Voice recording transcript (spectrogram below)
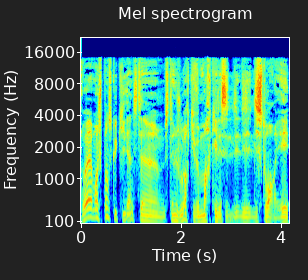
Ouais, moi je pense que Kylian c'est un c'est un joueur qui veut marquer l'histoire et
